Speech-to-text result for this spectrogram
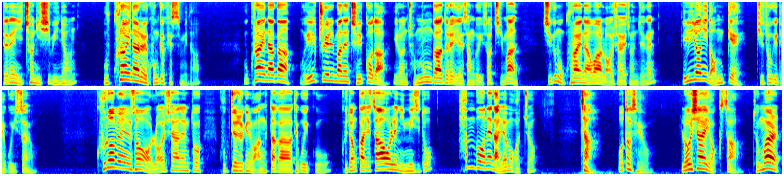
때는 2022년 우크라이나를 공격했습니다. 우크라이나가 뭐 일주일 만에 질 거다 이런 전문가들의 예상도 있었지만 지금 우크라이나와 러시아의 전쟁은 1년이 넘게 지속이 되고 있어요. 그러면서 러시아는 또 국제적인 왕따가 되고 있고 그 전까지 쌓아올린 이미지도 한 번에 날려먹었죠. 자, 어떠세요? 러시아의 역사 정말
